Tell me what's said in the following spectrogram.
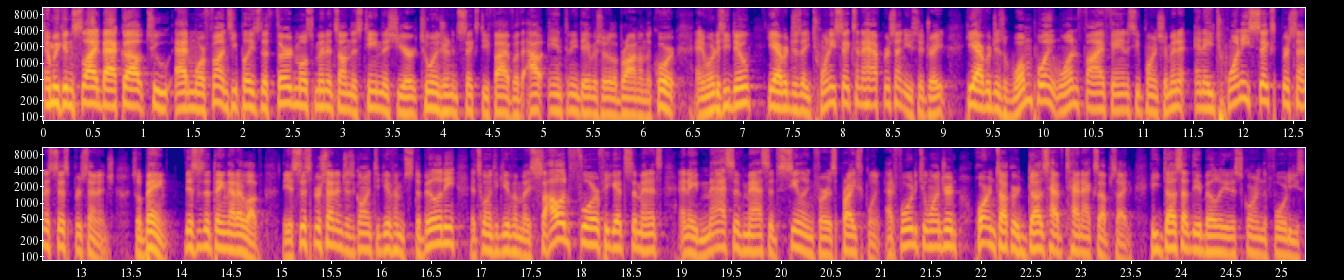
and we can slide back out to add more funds. He plays the third most minutes on this team this year, 265, without Anthony Davis or LeBron on the court. And what does he do? He averages a 26.5% usage rate. He averages 1.15 fantasy points per minute and a 26% assist percentage. So, bang, this is the thing that I love. The assist percentage is going to give him stability. It's going to give him a solid floor if he gets the minutes and a massive, massive ceiling for his price point. At 4,200, Horton Tucker does have 10x upside. He does have the ability to score in the 40s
